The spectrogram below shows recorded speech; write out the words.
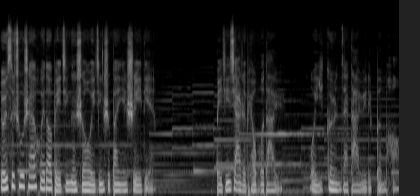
有一次出差回到北京的时候，已经是半夜十一点。北京下着瓢泼大雨，我一个人在大雨里奔跑。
